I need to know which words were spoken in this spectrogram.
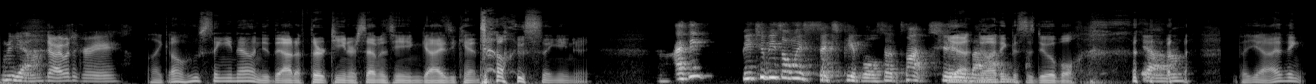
Yeah. No, I would agree. like, oh, who's singing now? And you- out of thirteen or seventeen guys, you can't tell who's singing. Right? I think BTOB is only six people, so it's not too yeah, bad. no, I think this is doable. Yeah. But yeah, I think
